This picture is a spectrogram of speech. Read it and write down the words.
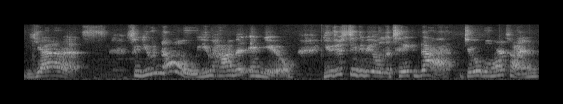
Yes. So you know you have it in you. You just need to be able to take that, do it one more time.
